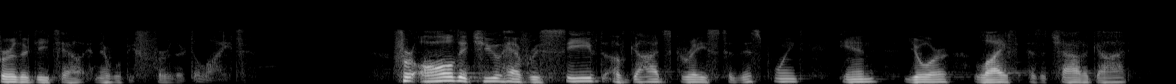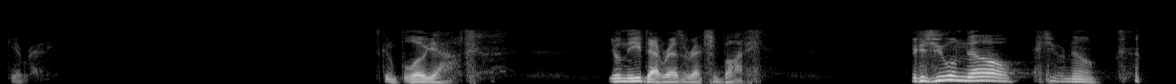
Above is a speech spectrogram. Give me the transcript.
further detail and there will be further delight. For all that you have received of God's grace to this point in your life as a child of God, get ready. It's going to blow you out. You'll need that resurrection body. Because you will know as you are known.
